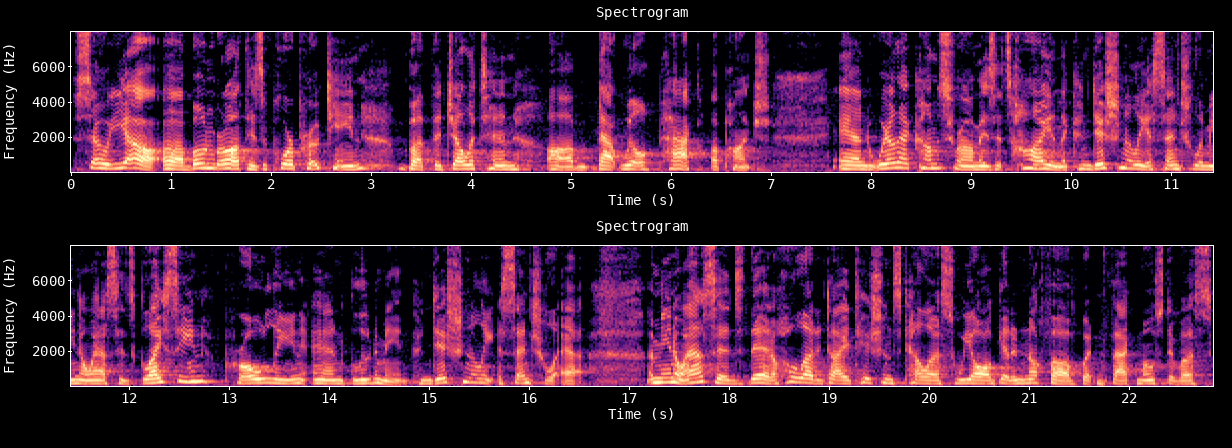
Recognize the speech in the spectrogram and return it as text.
So yeah, uh, bone broth is a poor protein, but the gelatin, um, that will pack a punch. And where that comes from is it's high in the conditionally essential amino acids glycine, proline, and glutamine, conditionally essential amino acids that a whole lot of dietitians tell us we all get enough of, but in fact most of us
